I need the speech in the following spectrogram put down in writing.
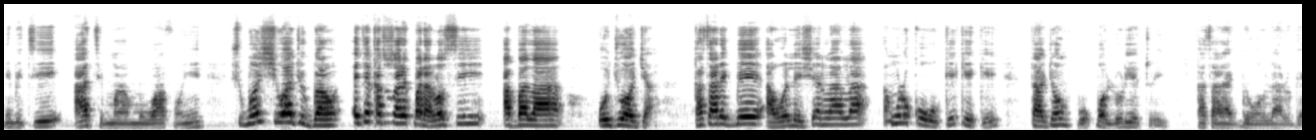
níbi tí a ti máa mú wá fún yín. Ṣùgbọ́n síwájú gbà wọn ẹ jẹ́ ká tún sáré padà lọ sí abala ojú ọjà. Ká sáré gbé àwọn iléeṣẹ́ ńláńlá àwọn olókoòwò kéékèèké tá a jọ ń pò pọ̀ lórí ètò yìí. Ká sáré gbé wọn lárugẹ.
